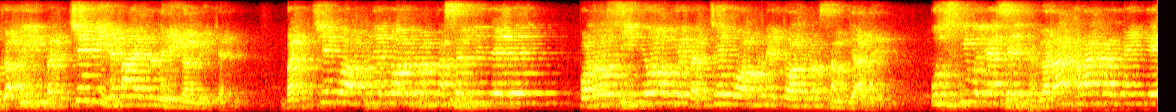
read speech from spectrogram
कभी बच्चे की हिमायत नहीं करनी चाहिए। बच्चे को अपने तौर पर तसल्ली दे दे, पड़ोसी को के बच्चे को अपने तौर पर समझा दे। उसकी वजह से झगड़ा खड़ा कर देंगे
